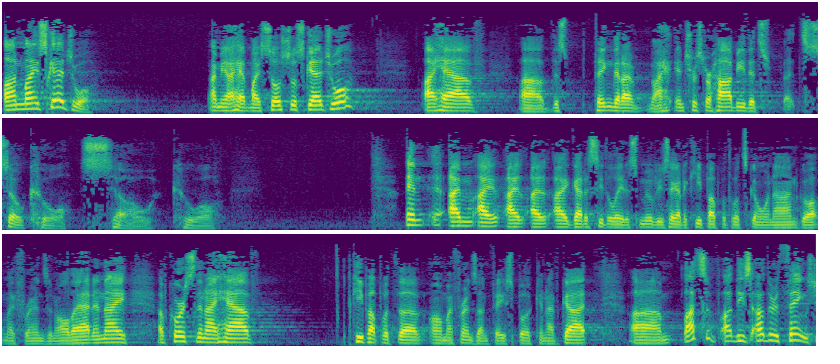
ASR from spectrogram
on my schedule. I mean, I have my social schedule. I have uh, this thing that I'm my interest or hobby that's, that's so cool, so cool. And I'm, I, I, I got to see the latest movies. I got to keep up with what's going on, go out with my friends and all that. And I, of course, then I have keep up with uh, all my friends on Facebook, and I've got um, lots of uh, these other things.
